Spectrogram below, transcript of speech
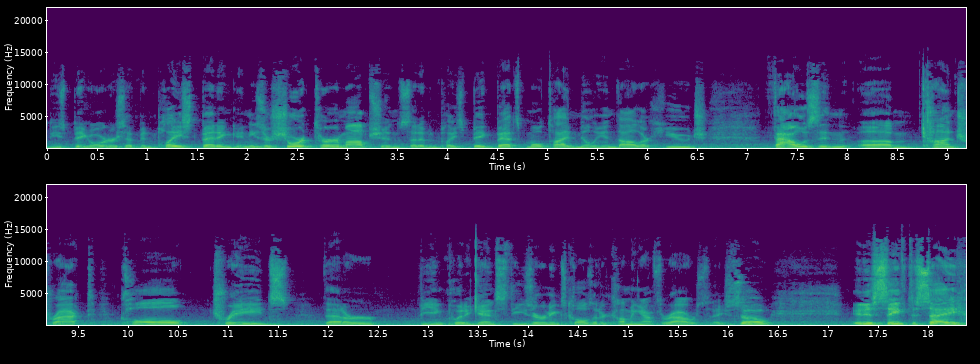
these big orders have been placed betting, and these are short-term options that have been placed. Big bets, multi-million dollar, huge thousand um, contract call trades that are being put against these earnings calls that are coming after hours today. So it is safe to say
